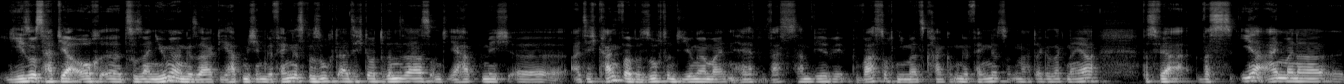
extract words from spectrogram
Jesus hat ja auch äh, zu seinen Jüngern gesagt, ihr habt mich im Gefängnis besucht, als ich dort drin saß und ihr habt mich, äh, als ich krank war, besucht und die Jünger meinten, hä, was haben wir, du warst doch niemals krank im Gefängnis und dann hat er gesagt, naja, was, wir, was ihr einen meiner äh,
